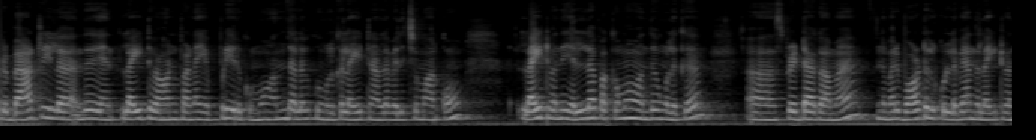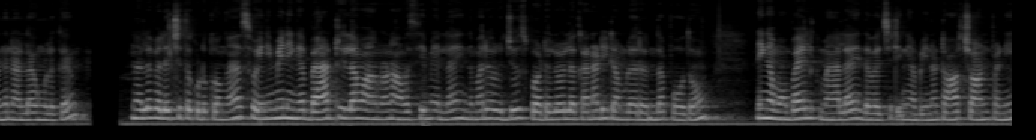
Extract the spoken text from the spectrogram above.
ஒரு பேட்டரியில் வந்து லைட்டு ஆன் பண்ணால் எப்படி இருக்குமோ அந்த அளவுக்கு உங்களுக்கு லைட் நல்லா வெளிச்சமாக இருக்கும். லைட் வந்து எல்லா பக்கமும் வந்து உங்களுக்கு ஸ்ப்ரெட் ஆகாமல் இந்த மாதிரி பாட்டிலுக்குள்ளவே அந்த லைட் வந்து நல்லா உங்களுக்கு நல்ல வெளிச்சத்தை கொடுக்குங்க. ஸோ இனிமேல் நீங்கள் பேட்ரிலாம் வாங்கணுன்னு அவசியமே இல்லை. இந்த மாதிரி ஒரு ஜூஸ் பாட்டிலோ இல்லை கண்ணாடி டம்ளர் இருந்தால் போதும். நீங்கள் மொபைலுக்கு மேலே இதை வச்சுட்டிங்க அப்படின்னா டார்ச் ஆன் பண்ணி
